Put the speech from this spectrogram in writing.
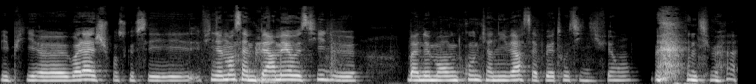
Et puis voilà, je pense que c'est finalement ça me permet aussi de bah, de me rendre compte qu'un hiver, ça peut être aussi différent. tu vois,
